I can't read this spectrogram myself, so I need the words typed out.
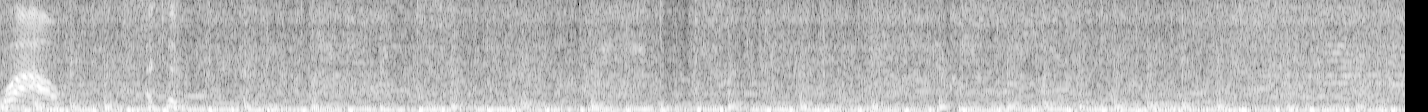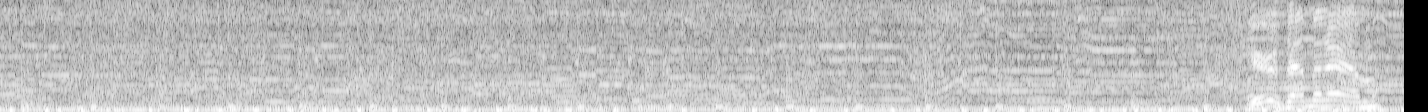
Wow. That's just. Here's M&M.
